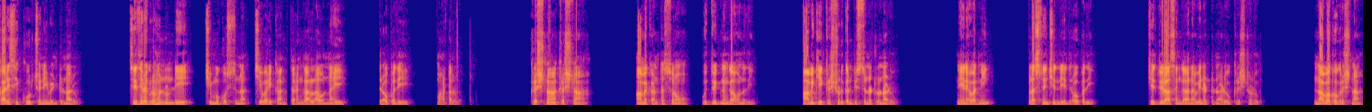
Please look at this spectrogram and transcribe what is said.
కలిసి కూర్చుని వింటున్నారు. శిథిల గృహం నుండి చిమ్ముకొస్తున్న చివరి కాంతరంగాల్లా ఉన్నాయి ద్రౌపది మాటలు. కృష్ణ కృష్ణ ఆమె కంఠస్వరం ఉద్విగ్నంగా ఉన్నది. ఆమెకి కృష్ణుడు కనిపిస్తున్నట్లున్నాడు. నేనెవర్ని? ప్రశ్నించింది ద్రౌపది. చిద్విలాసంగా నవ్వినట్టున్నాడు కృష్ణుడు. నవ్వకు కృష్ణ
